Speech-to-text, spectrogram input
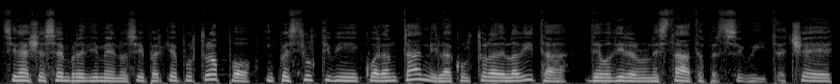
Si nasce sempre di meno, sì, perché purtroppo in questi ultimi 40 anni la cultura della vita devo dire non è stata perseguita, c'è,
